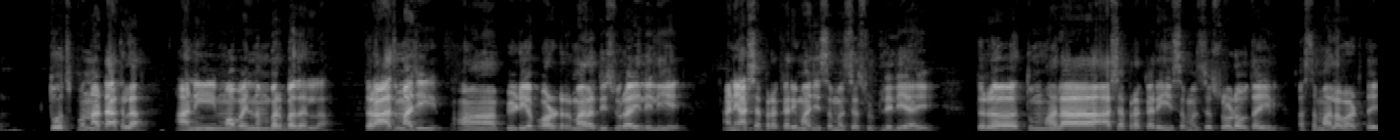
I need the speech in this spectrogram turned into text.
तोच पुन्हा टाकला आणि मोबाईल नंबर बदलला. तर आज माझी पी डी एफ ऑर्डर मला दिसू राहिलेली आहे आणि अशा प्रकारे माझी समस्या सुटलेली आहे. तर तुम्हाला अशा प्रकारे ही समस्या सोडवता येईल असं मला वाटतंय.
